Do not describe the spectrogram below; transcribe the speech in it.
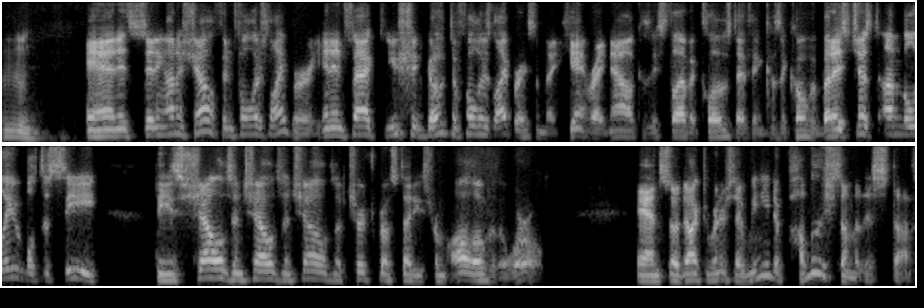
Mm and it's sitting on a shelf in Fuller's library. And in fact, you should go to Fuller's library someday. You can't right now because they still have it closed, I think, because of COVID. But it's just unbelievable to see these shelves and shelves and shelves of church growth studies from all over the world. And so Dr. Winter said, we need to publish some of this stuff.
